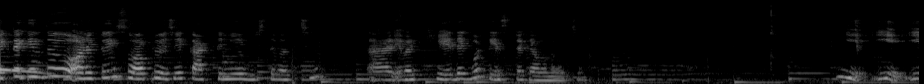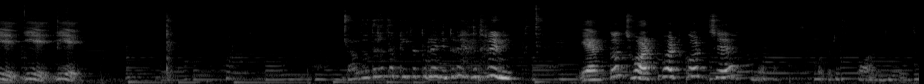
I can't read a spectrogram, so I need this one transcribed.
কেকটা কিন্তু অনেকটাই সফট হয়েছে, কাটতে নিয়ে বুঝতে পারছি। আর এবার খেয়ে দেখব টেস্টটা কেমন হয়েছে। ইয়ে ইয়ে ইয়ে ইয়ে ইয়ে। তুলে তুলে তুলে এত ছটফট করছে। দেখো কতটা স্পঞ্জ হয়েছে।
